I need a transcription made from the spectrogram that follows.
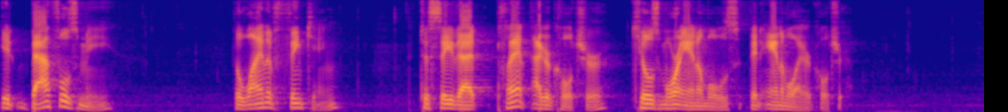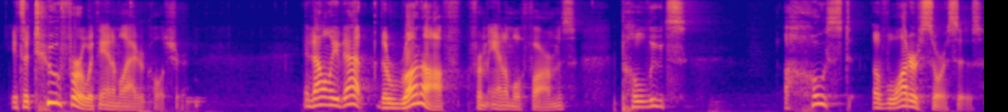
it baffles me the line of thinking to say that plant agriculture kills more animals than animal agriculture. It's a twofer with animal agriculture. And not only that, the runoff from animal farms pollutes a host of water sources,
